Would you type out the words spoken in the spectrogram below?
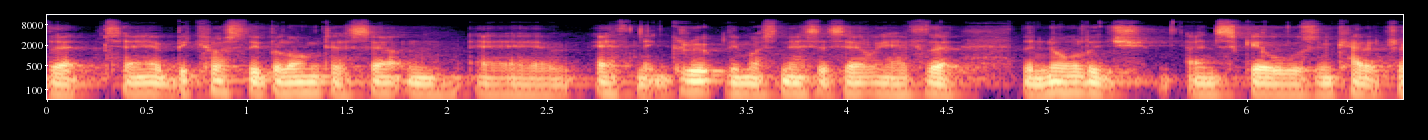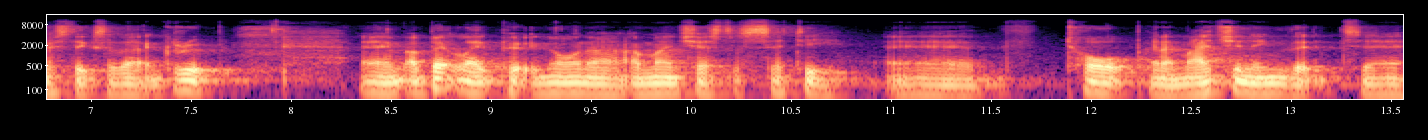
that uh, because they belong to a certain uh, ethnic group, they must necessarily have the, the knowledge and skills and characteristics of that group. Um, a bit like putting on a, a Manchester City uh, top and imagining that uh,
